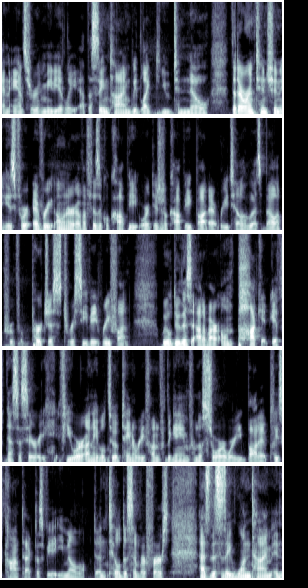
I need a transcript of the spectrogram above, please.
an answer immediately. At the same time we'd like you to know that our intention is for every owner of a physical copy or a digital copy bought at retail who has a valid proof of purchase to receive a refund. We will do this out of our own pocket if necessary. If you are unable to obtain a refund for the game from the store where you bought it please contact us via email until december 1st as this is a one-time in-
